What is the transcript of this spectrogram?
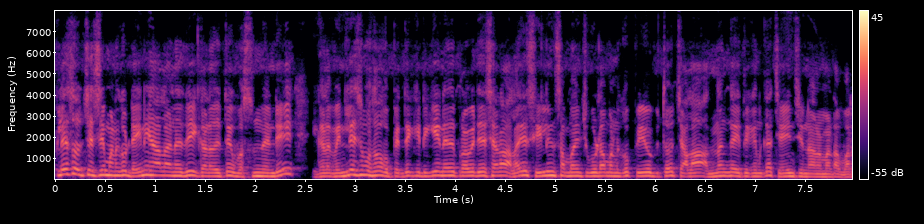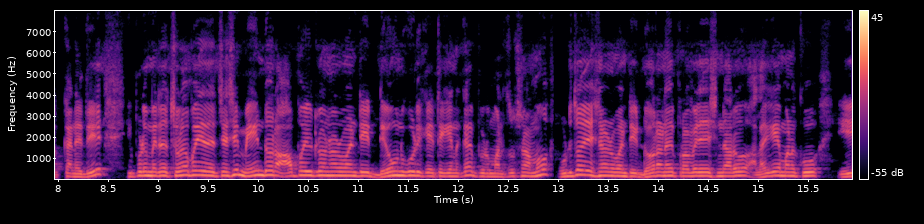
ప్లేస్ వచ్చేసి మనకు డైనింగ్ హాల్ అనేది ఇక్కడ అయితే వస్తుందండి. ఇక్కడ వెంటిలేషన్ కోసం ఒక పెద్ద కిటికీ అనేది ప్రొవైడ్ చేశారు. అలాగే సీలింగ్ సంబంధించి కూడా మనకు POP తో చాలా అందంగా అయితే కనుక చేయించినారనమాట వర్క్ అనేది. ఇప్పుడు మీరు చూడబోయేది వచ్చేసి మెయిన్ డోర్ ఆపోజిట్లో ఉన్నటువంటి దేవుని గుడికి అయితే కనుక ఇప్పుడు మనం చూసినాము ఉడితో చేసినటువంటి డోర్ అనేది ప్రొవైడ్ చేసినారు. అలాగే మనకు ఈ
